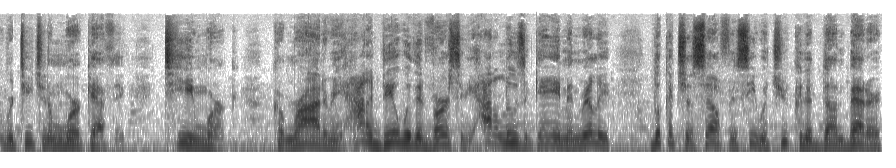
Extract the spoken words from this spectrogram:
We're teaching them work ethic, teamwork, camaraderie, how to deal with adversity, how to lose a game, and really look at yourself and see what you could have done better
